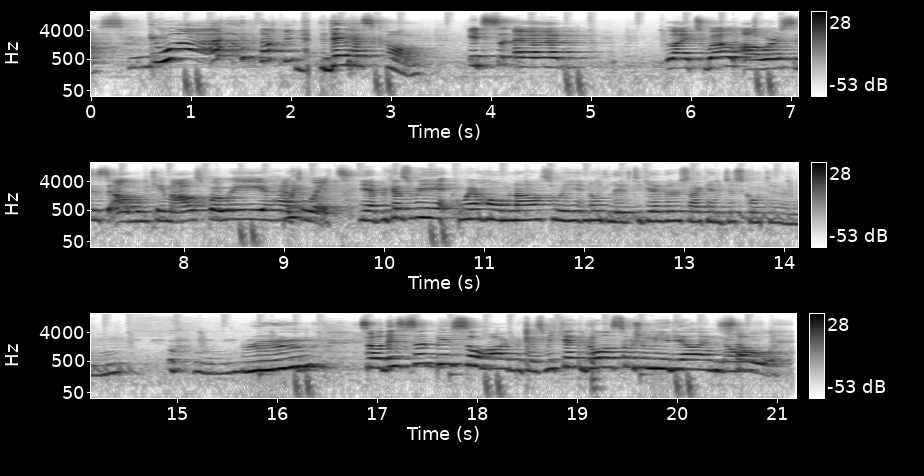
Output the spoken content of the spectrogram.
Guys, What? the day has come. it's uh, like 12 hours since the album came out, but we had We- to wait. Yeah, because we we're home now, so we not live together, so I can just go to her room. room. So this has been so hard because we can't go on social media and No. stuff.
